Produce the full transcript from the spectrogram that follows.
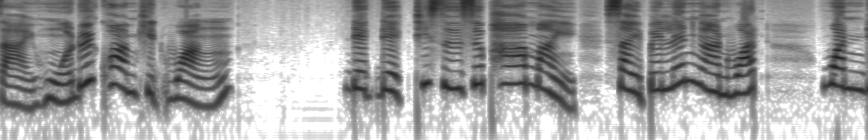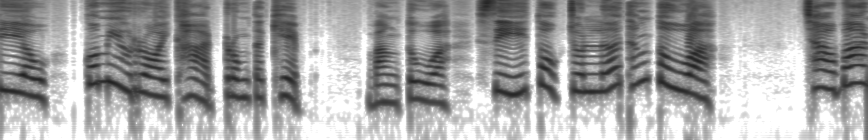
สายหัวด้วยความผิดหวัง เด็กๆที่ซื้อเสื้อผ้าใหม่ ใส่ไปเล่นงานวัด วันเดียวก็มีรอยขาดตรงตะเข็บ บางตัวสีตกจนเลอะทั้งตัว ชาวบ้าน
